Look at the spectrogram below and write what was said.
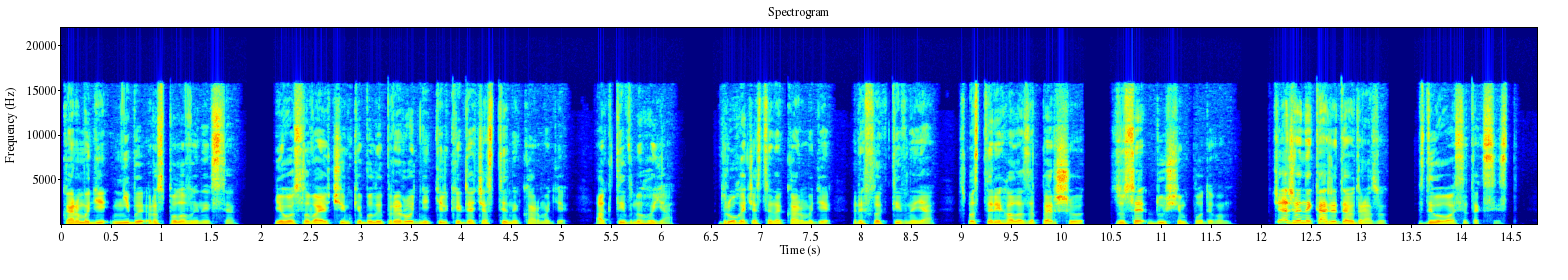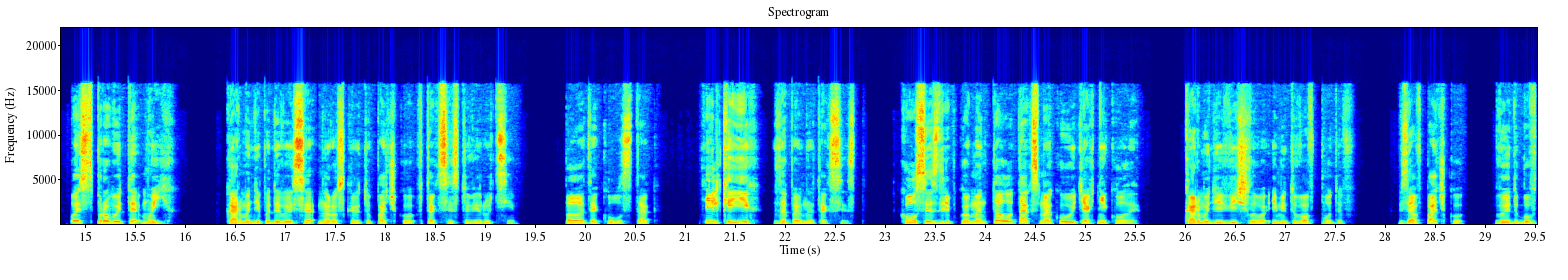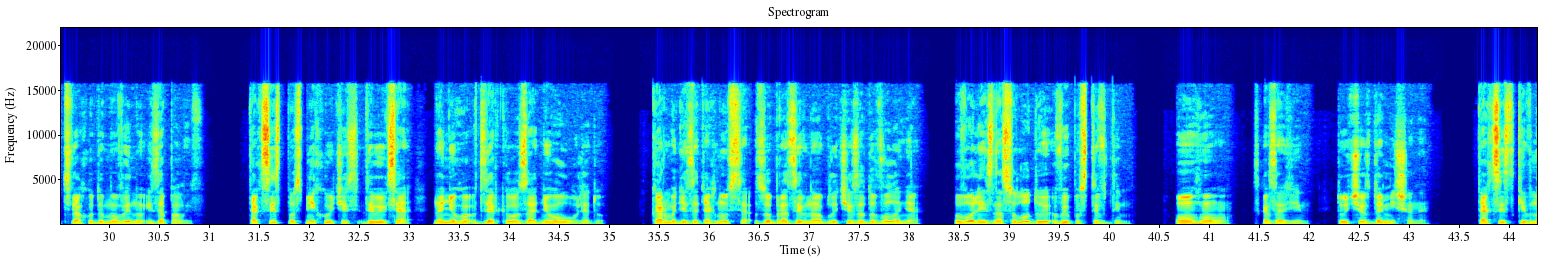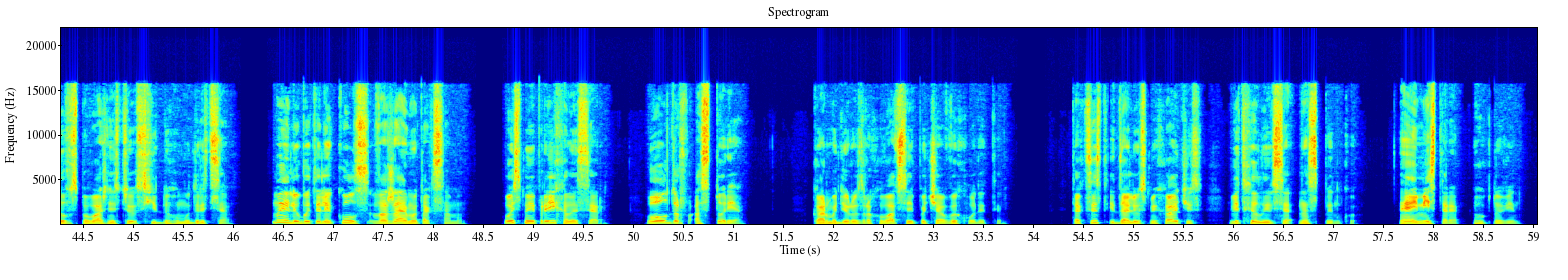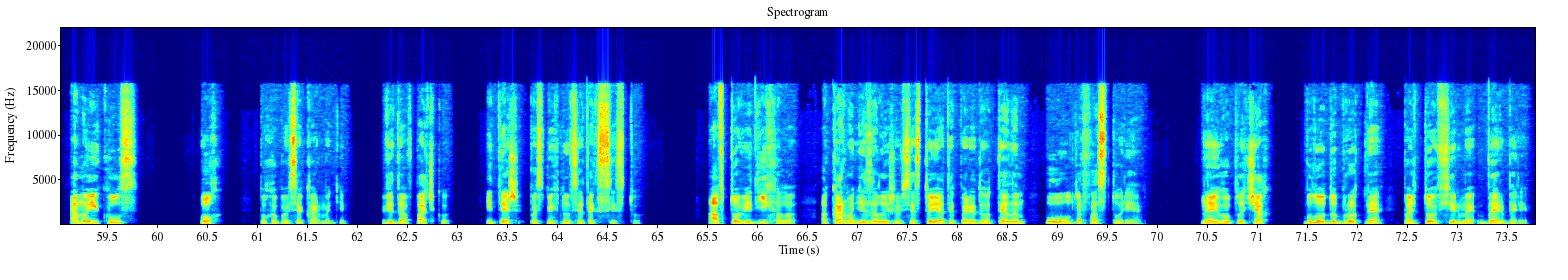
Кармоді ніби розполовинився. Його слова і вчинки були природні тільки для частини Кармоді, активного я. Друга частина Кармоді, рефлективне я, спостерігала за першою з усе дужчим подивом. Чого ж ви не кажете одразу? здивувався таксист. Ось спробуйте моїх. Кармоді подивився на розкриту пачку в таксистовій руці. Палете кулс, так? Тільки їх, запевнив таксист. Кулси з дрібкою ментолу так смакують, як ніколи. Кармоді ввічливо імітував подив. Взяв пачку, видобув цвяху домовину і запалив. Таксист, посміхуючись, дивився на нього в дзеркало заднього огляду. Кармоді затягнувся, зобразив на обличчі задоволення, волі з насолодою випустив дим. Ого, сказав він, тут щось домішане. Таксист кивнув з поважністю східного мудреця. Ми, любителі Кулс, вважаємо так само. Ось ми і приїхали, сер. Уолдорф Асторія. Кармоді розрахувався і почав виходити. Таксист, і далі усміхаючись, відхилився на спинку. Гей, містере. гукнув він. А мої Кулс. Ох. похопився Кармоді. Віддав пачку і теж посміхнувся таксисту. Авто від'їхало, а Кармоді залишився стояти перед готелем Уолдорф Асторія. На його плечах було добротне пальто фірми Бербері.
